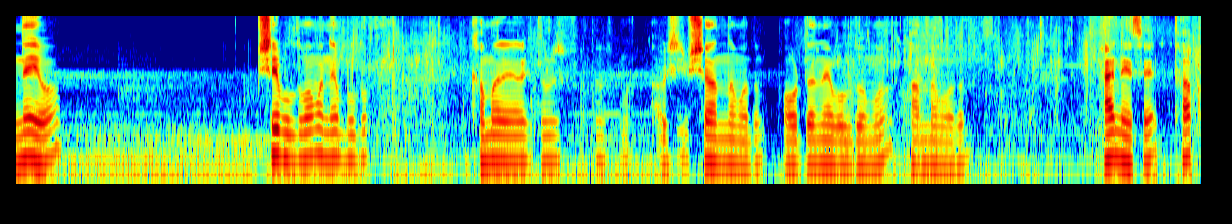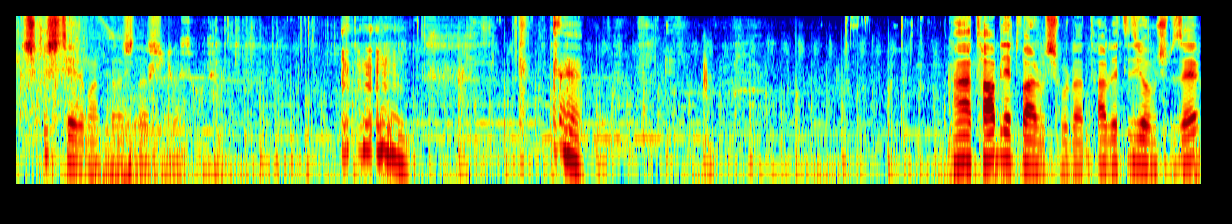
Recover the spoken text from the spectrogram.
Ne o? Bir şey buldum ama ne buldum? Kameraya hareketlerimiz Abi hiçbir şey anlamadım. Orada ne bulduğumu anlamadım. Her neyse, tap çıkış diyelim arkadaşlar şöyle. ha tablet varmış burada. Tableti diyormuş bize.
